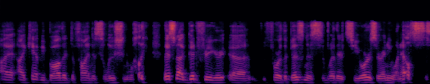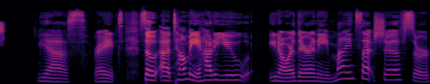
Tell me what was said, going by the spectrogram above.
I, I can't be bothered to find a solution." Well, that's not good for your uh, for the business, whether it's yours or anyone else's. Yes, right. So, uh, tell me, how do you, you know, are there any mindset shifts or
